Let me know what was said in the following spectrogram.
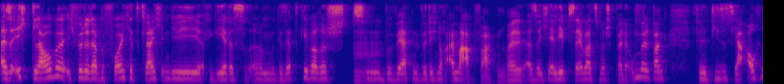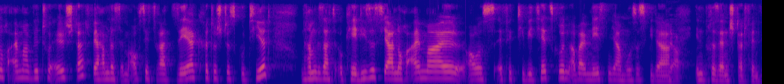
also ich glaube, ich würde da, bevor ich jetzt gleich in die Ecke gehe, das ähm, gesetzgeberisch mhm. zu bewerten, würde ich noch einmal abwarten, weil also ich erlebe selber zum Beispiel bei der Umweltbank, findet dieses Jahr auch noch einmal virtuell statt. Wir haben das im Aufsichtsrat sehr kritisch diskutiert und haben gesagt, okay, dieses Jahr noch einmal aus Effektivitätsgründen, aber im nächsten Jahr muss es wieder ja. in Präsenz stattfinden.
